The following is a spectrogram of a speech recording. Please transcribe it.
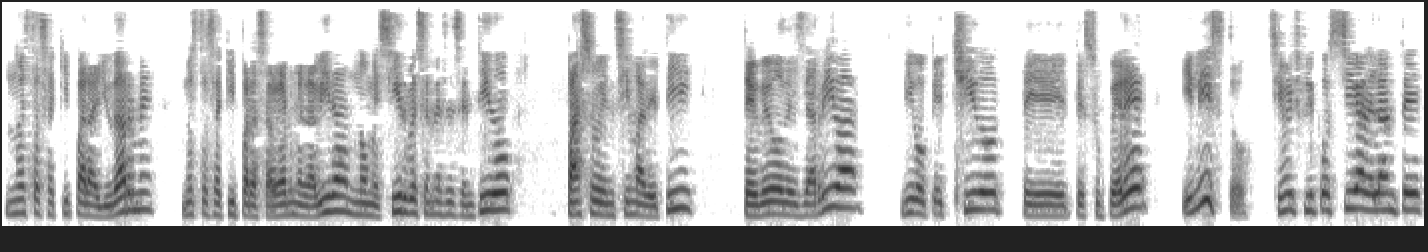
no estás aquí para ayudarme, no estás aquí para salvarme la vida, no me sirves en ese sentido, paso encima de ti, te veo desde arriba, digo que chido, te, te superé y listo. Si me explico, sigue adelante,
